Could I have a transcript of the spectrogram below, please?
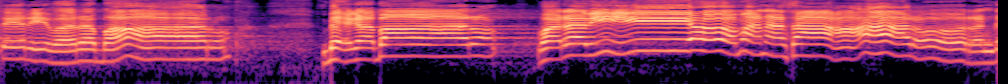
ಸಿರಿವರ ಬಾರು. ಬೇಗ ಬಾರೋ, ವರವೀಯೋ ಮನಸಾರೋ ರಂಗ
